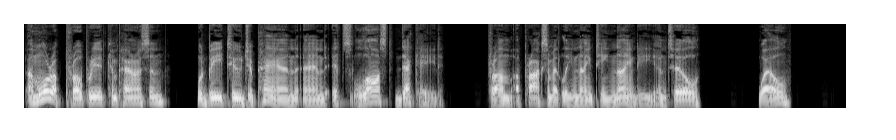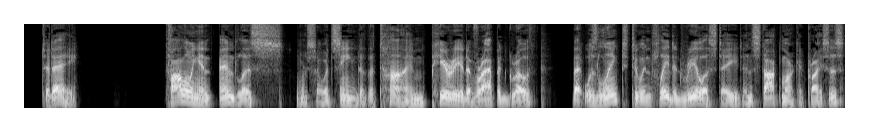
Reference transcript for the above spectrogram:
A more appropriate comparison would be to Japan and its lost decade, from approximately 1990 until, well, today. Following an endless, or so it seemed at the time, period of rapid growth that was linked to inflated real estate and stock market prices,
